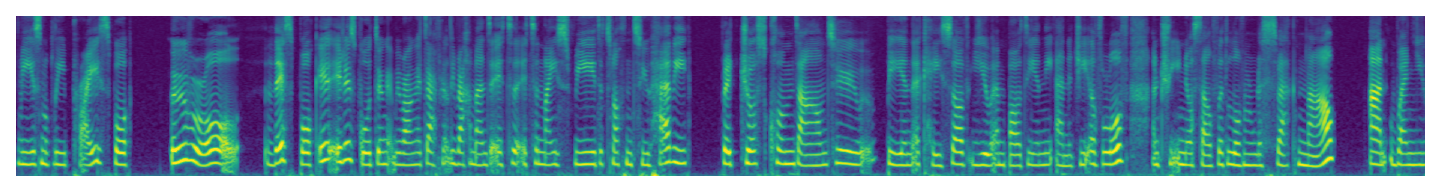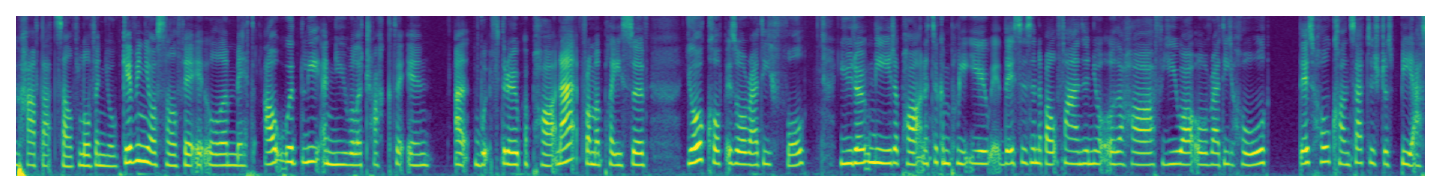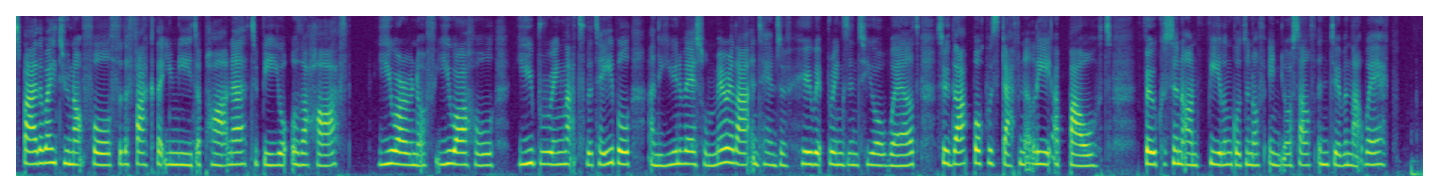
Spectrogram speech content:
reasonably priced. But overall, this book it, it is good don't get me wrong i definitely recommend it it's a, it's a nice read it's nothing too heavy but it just come down to being a case of you embodying the energy of love and treating yourself with love and respect now and when you have that self love and you're giving yourself it it will emit outwardly and you will attract it in uh, through a partner from a place of your cup is already full. You don't need a partner to complete you. This isn't about finding your other half. You are already whole. This whole concept is just BS, by the way. Do not fall for the fact that you need a partner to be your other half. You are enough. You are whole. You bring that to the table, and the universe will mirror that in terms of who it brings into your world. So, that book was definitely about focusing on feeling good enough in yourself and doing that work.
